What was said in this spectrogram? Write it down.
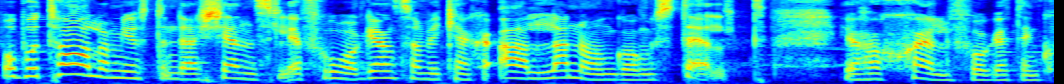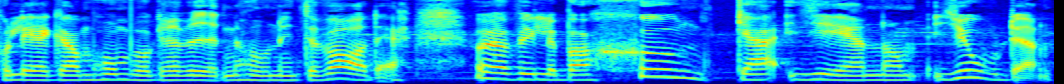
Och på tal om just den där känsliga frågan som vi kanske alla någon gång ställt. Jag har själv frågat en kollega om hon var gravid när hon inte var det. Och jag ville bara sjunka genom jorden.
